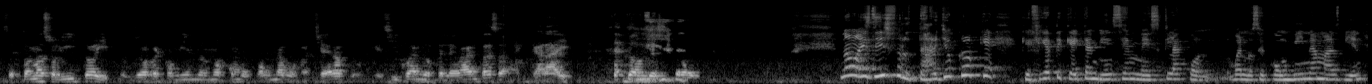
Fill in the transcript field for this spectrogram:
Se toma solito y pues yo recomiendo no como para una borrachera, porque sí cuando te levantas, ay, caray, ¿dónde estoy? No, es disfrutar. Yo creo que, que fíjate que ahí también se mezcla con, bueno, se combina más bien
